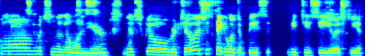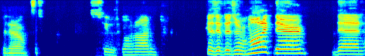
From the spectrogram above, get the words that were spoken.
Um, what's another one here? Let's go over to, let's just take a look at BTC USD for now. See what's going on. Because if there's a harmonic there, then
